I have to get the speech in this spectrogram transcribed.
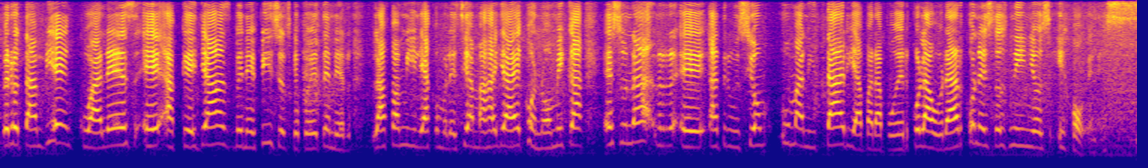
pero también cuáles eh, aquellos beneficios que puede tener la familia, como les decía, más allá de económica, es una eh, atribución humanitaria para poder colaborar con estos niños y jóvenes.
